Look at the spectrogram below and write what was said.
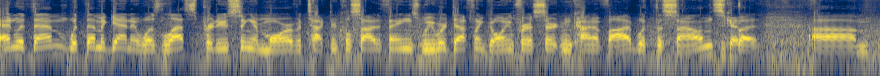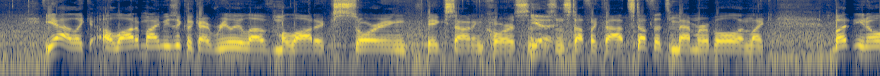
and with them with them again it was less producing and more of a technical side of things we were definitely going for a certain kind of vibe with the sounds Okay. but um, yeah like a lot of my music like i really love melodic soaring big sounding choruses Yeah. and stuff like that stuff that's memorable and like but you know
